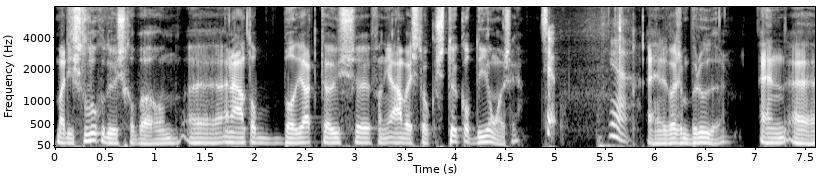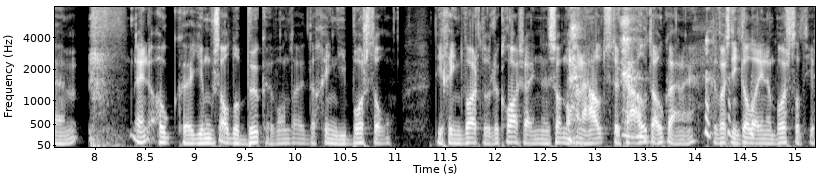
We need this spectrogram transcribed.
Maar die sloeg dus gewoon eh, een aantal biljartkeus van die aanwijsstokken stuk op de jongens. Hè? Ja. En het was een broeder. En, ehm, en ook, je moest al door bukken, want uh, dan ging die borstel, die ging dwars door de klas heen. En er zat nog een houtstuk hout ook aan. Hè? Het was niet alleen een borsteltje,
